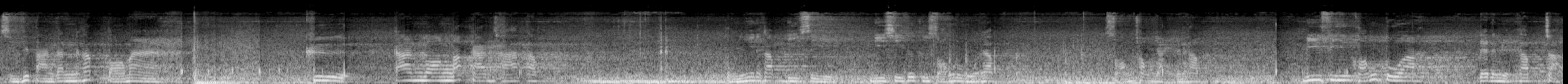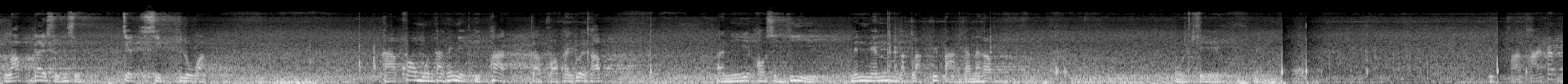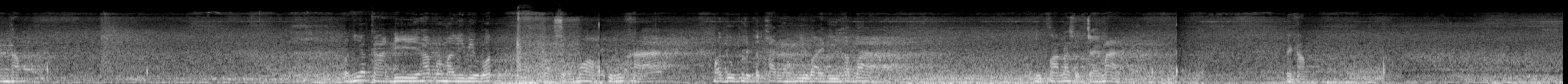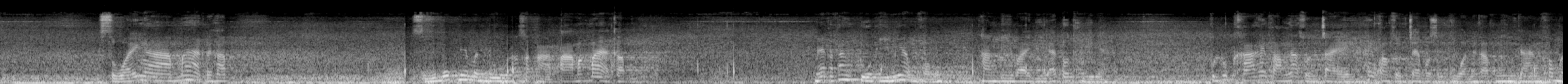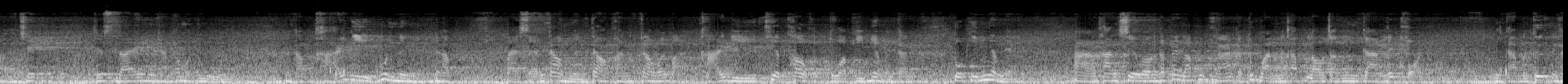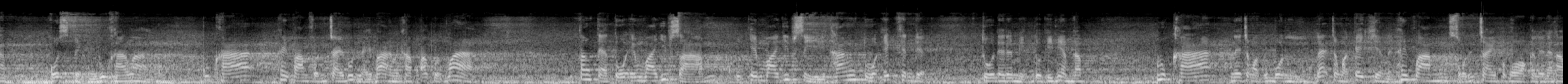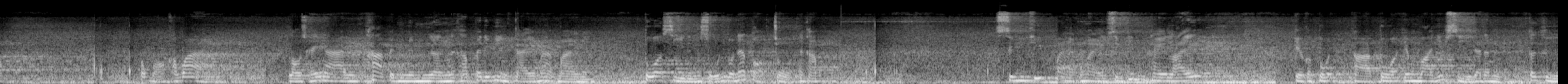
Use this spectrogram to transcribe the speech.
สิ่งที่ต่างกันนะครับต่อมา คือการรองรับการชาร์จครับ ตรงนี้นะครับ DC DC ก็คือ 2 รูนะครับ 2 ช่องใหญ่นะครับ DC ของตัว Dynamic ครับจะรับได้สูงสุด 70 กิโลวัตต์ หากข้อมูลทางเทคนิคผิดพลาดกับขออภัยด้วยครับ อันนี้เอาสิ่งที่เน้นๆหลักๆที่ต่างกันนะครับ โอเคปิดฝาท้ายแป๊บหนึงครับ วันนี้อากาศดีครับเรามารีวิวรถก่อส่งมอบให้คุณลูกค้า มาดูผลิตภัณฑ์ของ BYD ครับว่า มีความน่าสนใจมากนะครับ สวยงามมากนะครับ สีมุกเนี่ยมันดูแล้วสะอาดตามาก ๆ ครับ แม้กระทั่งตัวพรีเมียมของทาง BYD Atto 3เนี่ยคุณลูกค้าให้ความน่าสนใจ ให้ความสนใจพอสมควรนะครับ มีการเข้ามาเช็คเทสได้มีการเข้ามาดูนะครับขายดีหุ้นหนึ่งนะครับ899,900 บาท ขายดีเทียบเท่ากับตัวพรีเมียมเหมือนกัน ตัวพรีเมียมเนี่ยทางเซลล์เรานะครับได้รับลูกค้ากับทุกวันนะครับ เราจะมีการเลคคอร์ด มีการบันทึกนะครับโพสต์เ c กของลูกค้าว่าลูกค้าให้ความสนใจรุ่นไหนบ้างนะครับ ปรากฏว่าตั้งแต่ตัว MY 23 MY 24 ทั้งตัว Extended ตัว Dynamic ตัว Premium ครับลูกค้าในจังหวัดอุบลและจังหวัดใกล้เคียงเนี่ยให้ความสนใจพอๆกันเลยนะครับต้องบอกครับว่าเราใช้งานถ้าเป็นในเมืองนะครับไม่ได้วิ่งไกลมากมายเนี่ยตัว 410 ตัวนี้ตอบโจทย์นะครับ สิ่งที่แปลกใหม่สิ่งที่เป็นไฮไลท์ เกี่ยวกับตัวอ่าตัว MY 24 Dynamic ก็คือ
